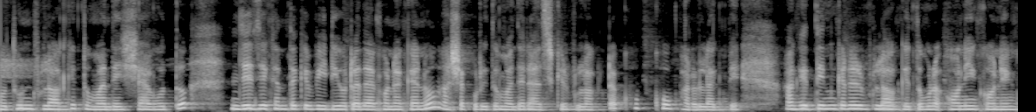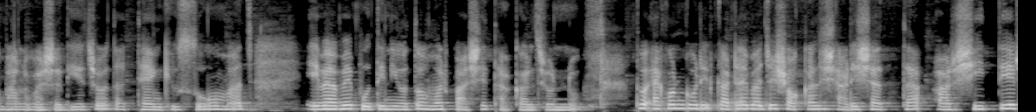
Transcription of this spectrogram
নতুন ভ্লগে তোমাদের স্বাগত। যে যেখান থেকে ভিডিওটা দেখো না কেন, আশা করি তোমাদের আজকের ব্লগটা খুব খুব ভালো লাগবে। আগের দিনকারের ব্লগে তোমরা অনেক অনেক ভালোবাসা দিয়েছ তার থ্যাংক ইউ সো মাচ এভাবে প্রতিনিয়ত আমার পাশে থাকার জন্য। তো এখন ঘড়ির কাঁটায় বাজে সকাল সাড়ে সাতটা আর শীতের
